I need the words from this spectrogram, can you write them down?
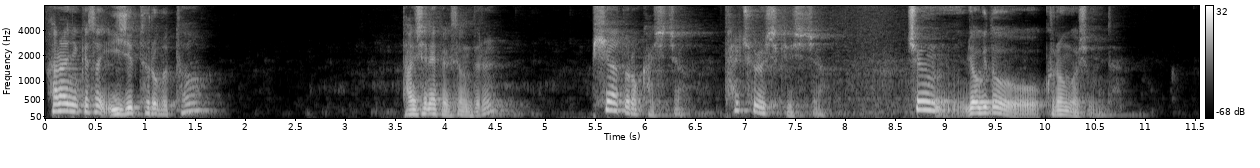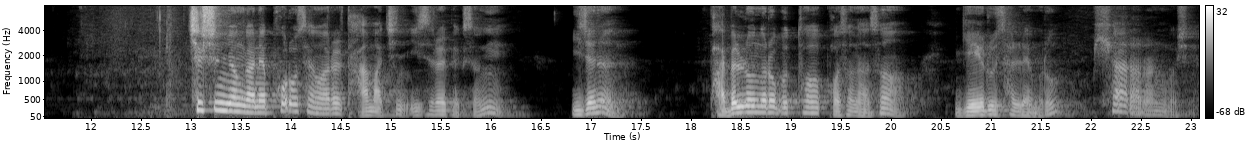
하나님께서 이집트로부터 당신의 백성들을 피하도록 하시죠. 탈출을 시키시죠. 지금 여기도 그런 것입니다. 70년간의 포로 생활을 다 마친 이스라엘 백성이 이제는 바벨론으로부터 벗어나서 예루살렘으로 피하라라는 것이에요.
